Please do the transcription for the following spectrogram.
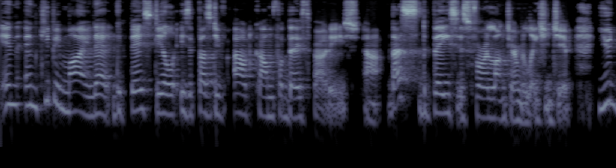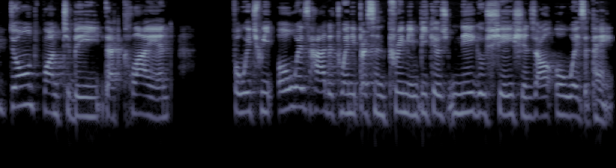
And, and keep in mind that the best deal is a positive outcome for both parties. Uh, that's the basis for a long term relationship. You don't want to be that client for which we always had a 20% premium because negotiations are always a pain.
